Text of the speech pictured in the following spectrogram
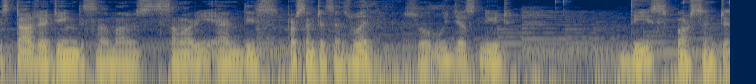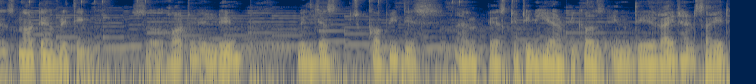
star rating the summary and this percentage as well. So we just need this percentage not everything. So what we will do we'll just copy this and paste it in here because in the right hand side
